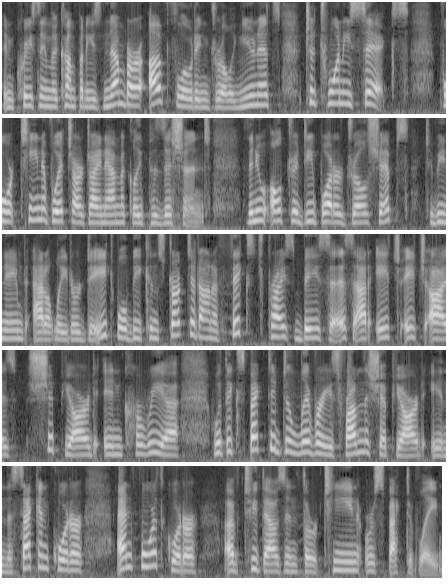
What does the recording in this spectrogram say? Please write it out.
increasing the company's number of floating drilling units to 26, 14 of which are dynamically positioned. The new ultra deepwater drill ships, to be named at a later date, will be constructed on a fixed price basis at HHI's shipyard in Korea, with expected deliveries from the shipyard in the second quarter and fourth quarter of 2013, respectively.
